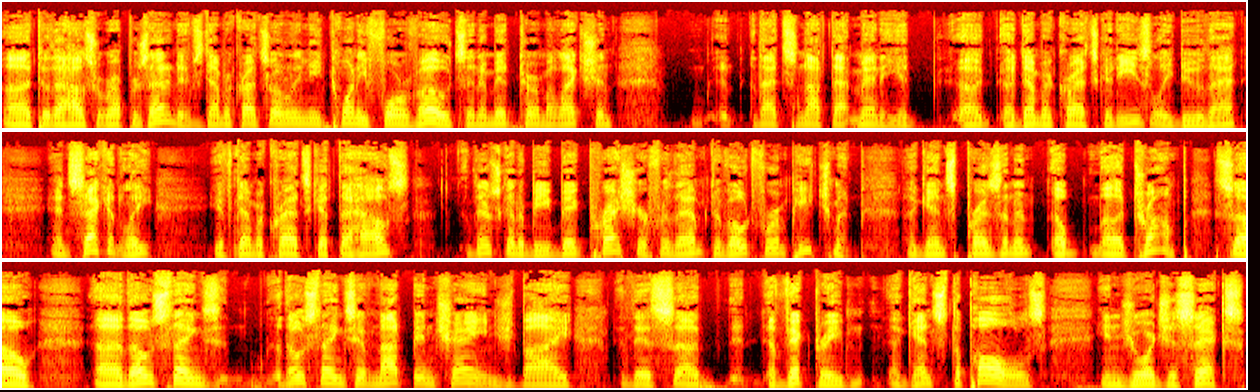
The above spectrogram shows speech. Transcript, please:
uh, to the House of Representatives. Democrats only need 24 votes in a midterm election that's not that many. It, uh, uh, Democrats could easily do that. And secondly, if Democrats get the House, there's going to be big pressure for them to vote for impeachment against President uh, uh Trump. So uh, those things those things have not been changed by this uh, victory against the polls in Georgia six.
